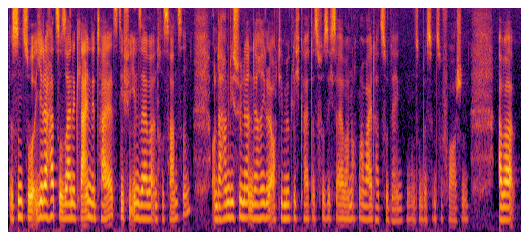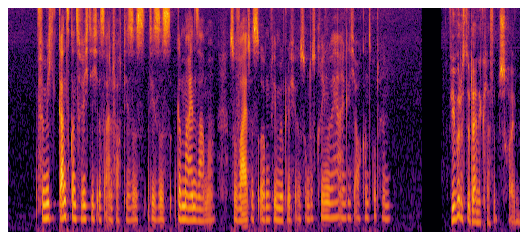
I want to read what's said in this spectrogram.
Das sind so, jeder hat so seine kleinen Details, die für ihn selber interessant sind. Und da haben die Schüler in der Regel auch die Möglichkeit, das für sich selber nochmal weiterzudenken und so ein bisschen zu forschen. Aber für mich ganz, ganz wichtig ist einfach dieses, dieses Gemeinsame, soweit es irgendwie möglich ist. Und das kriegen wir ja eigentlich auch ganz gut hin. Wie würdest du deine Klasse beschreiben?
